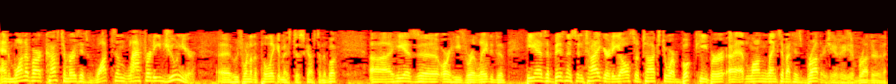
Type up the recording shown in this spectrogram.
and one of our customers is Watson Lafferty Jr., uh, who's one of the polygamists discussed in the book. Uh, he has, uh, or he's related to. He has a business in Tigard. He also talks to our bookkeeper uh, at long lengths about his brothers. He He's a brother.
